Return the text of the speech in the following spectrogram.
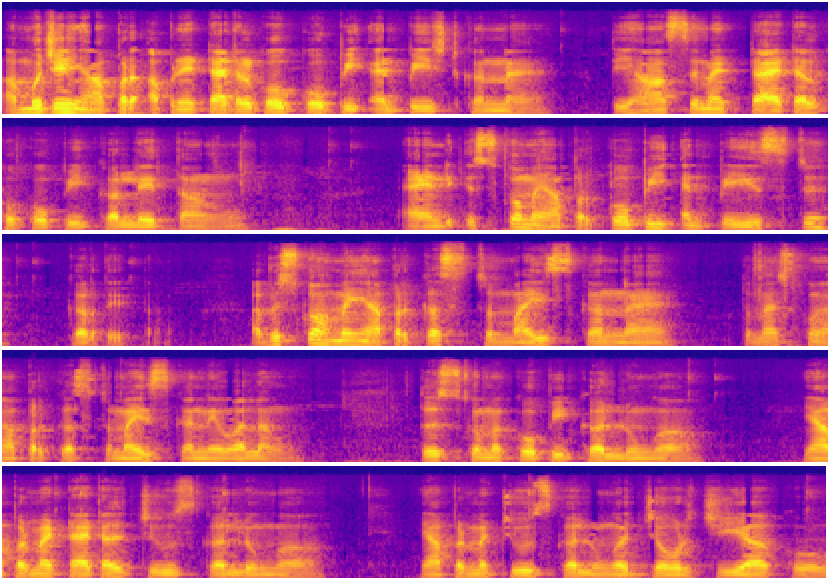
अब मुझे यहाँ पर अपने टाइटल को कॉपी एंड पेस्ट करना है। तो यहाँ से मैं टाइटल को कॉपी कर लेता हूँ एंड इसको मैं यहाँ पर कॉपी एंड पेस्ट कर देता हूँ। अब इसको हमें यहाँ पर कस्टमाइज़ करना है तो मैं इसको यहाँ पर कस्टमाइज़ करने वाला हूँ। तो इसको मैं कॉपी कर लूँगा। यहाँ पर मैं टाइटल चूज़ कर लूँगा। यहाँ पर मैं चूज़ कर लूँगा जॉर्जिया को।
